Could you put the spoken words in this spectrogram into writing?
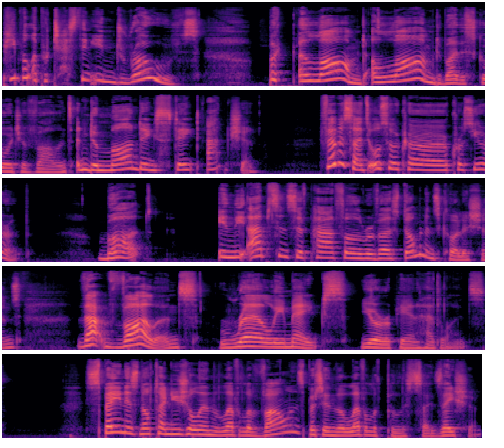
People are protesting in droves, but alarmed, alarmed by the scourge of violence and demanding state action. Femicides also occur across Europe. But in the absence of powerful reverse dominance coalitions, that violence rarely makes European headlines. Spain is not unusual in the level of violence, but in the level of politicization.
